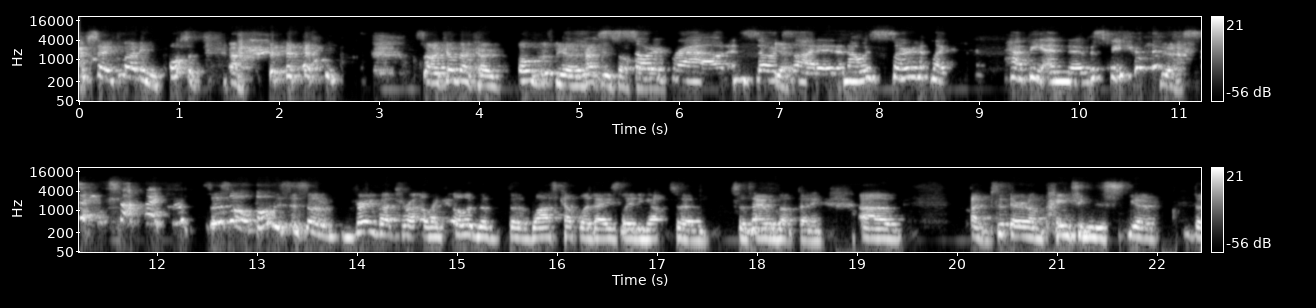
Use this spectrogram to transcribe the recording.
I've saved money. Awesome. so I come back home, all you know, happy stuff. so proud and so Yeah. excited, and I was so like happy and nervous for you at Yeah. the same time. So this all, all this is sort of very much right, like all of the, the last couple of days leading up to, to tabletop day. Um, I sit there and I'm painting this, you know, the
